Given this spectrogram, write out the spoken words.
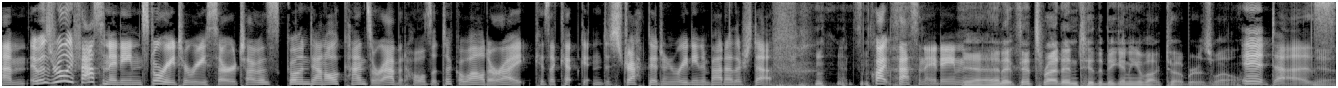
Um, it was really fascinating story to research. I was going down all kinds of rabbit holes. It took a while to write because I kept getting distracted and reading about other stuff. it's quite fascinating. Yeah, and it fits right into the beginning of October as well. It does. Yeah.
